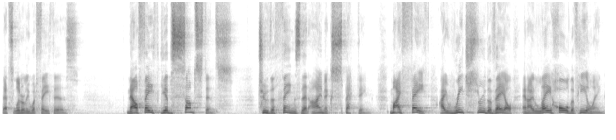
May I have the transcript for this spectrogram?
That's literally what faith is. Now, faith gives substance to the things that I'm expecting. My faith, I reach through the veil and I lay hold of healing.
